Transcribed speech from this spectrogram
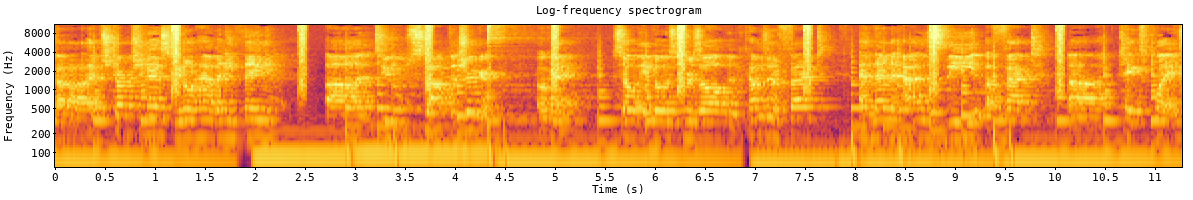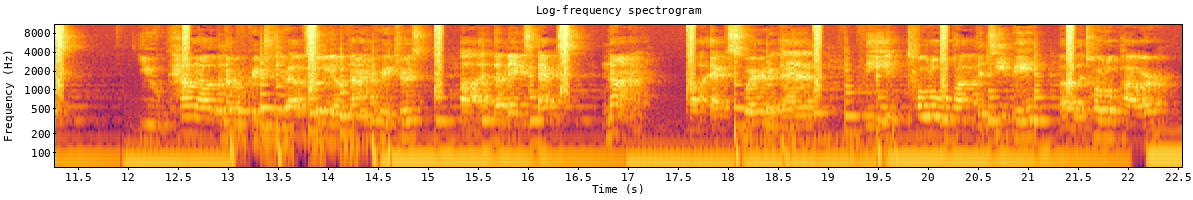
uh, Obstructionist, we don't have anything uh, to stop the trigger. Okay? So it goes to resolve, it becomes an effect, total power.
